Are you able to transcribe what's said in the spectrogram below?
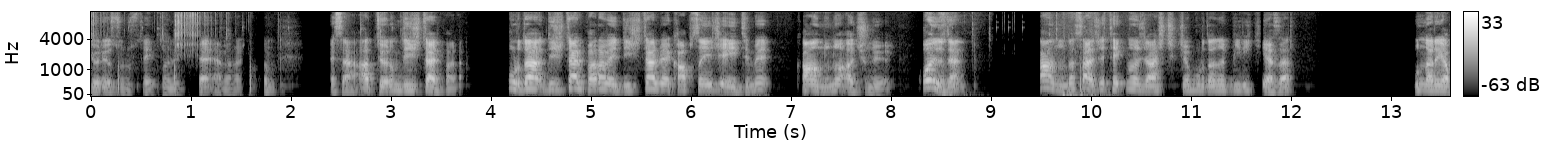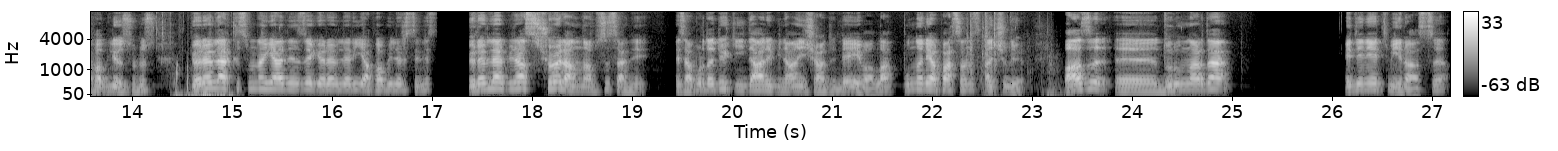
görüyorsunuz teknolojide hemen açtım. Mesela atıyorum dijital para. Burada dijital para ve dijital ve kapsayıcı eğitimi kanunu açılıyor. O yüzden kanunda sadece teknoloji açtıkça burada da 1-2 yazar. Bunları yapabiliyorsunuz. Görevler kısmına geldiğinizde görevleri yapabilirsiniz. Görevler biraz şöyle anlamsız hani mesela burada diyor ki idari bina inşa edildi eyvallah. Bunları yaparsanız açılıyor. Bazı e, durumlarda medeniyet mirası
